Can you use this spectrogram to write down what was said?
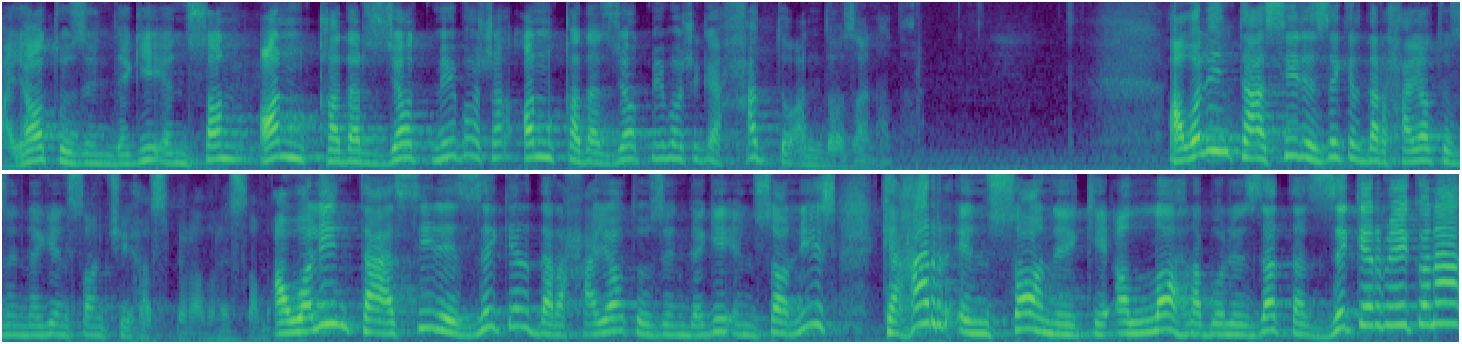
حیات و زندگی انسان آنقدر زیاد می باشه آنقدر زیاد می باشه که حد و اندازه نداره. اولین تاثیر ذکر در حیات و زندگی انسان چی هست برادر اسلام؟ اولین تاثیر ذکر در حیات و زندگی انسان نیست که هر انسانی که الله رب العزت ذکر می‌کنه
